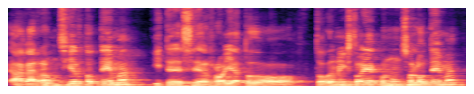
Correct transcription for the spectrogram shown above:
agarra un cierto tema y te desarrolla todo, toda una historia con un solo tema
